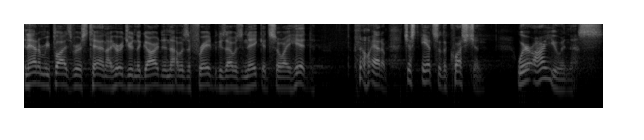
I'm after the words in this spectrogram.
And Adam replies, verse 10 I heard you in the garden, and I was afraid because I was naked, so I hid. No, Adam, just answer the question Where are you in this?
